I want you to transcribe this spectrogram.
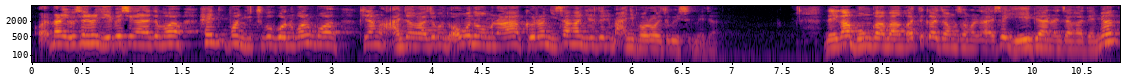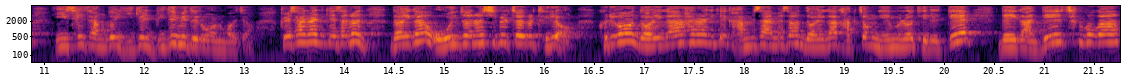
얼마나 요새는 예배 시간에도 뭐 핸드폰 유튜브 보는 건 뭐 그냥 앉아가지고 너무너무나 그런 이상한 일들이 많이 벌어지고 있습니다. 내가 몸과 마음과 뜻과 정성을 다해서 예배하는 자가 되면 이 세상도 이길 믿음이 들어오는 거죠. 그래서 하나님께서는 너희가 온전한 11절을 드려 그리고 너희가 하나님께 감사하면서 너희가 각종 예물로 드릴 때 내가 내 창고가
